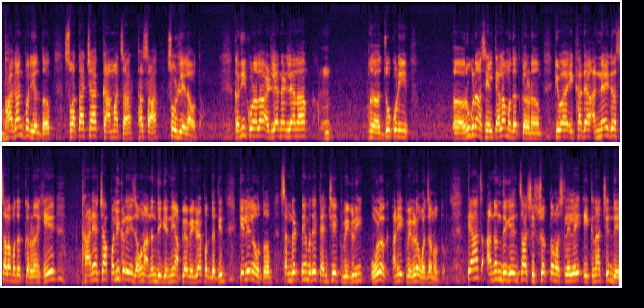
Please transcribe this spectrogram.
भागांपर्यंत स्वतःच्या कामाचा ठसा सोडलेला होता. कधी कोणाला अडल्या नडल्याला जो कोणी रुग्ण असेल त्याला मदत करणं किंवा एखाद्या अन्यायग्रस्ताला मदत करणं हे ठाण्याच्या पलीकडे जाऊन आनंद आपल्या वेगळ्या पद्धतीत केलेलं होतं. संघटनेमध्ये त्यांची एक वेगळी ओळख आणि एक वेगळं वजन होतं. त्याच आनंद दिघेंचा शिष्योत्तम असलेले एकनाथ शिंदे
